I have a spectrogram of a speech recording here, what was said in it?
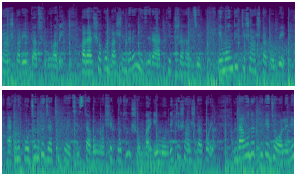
সংস্কারের কাজ শুরু হবে। পাড়ার সকল বাসিন্দারা নিজেদের আর্থিক সাহায্যে এই মন্দিরটি সংস্কার করবে। এখনও পর্যন্ত যা ঠিক হয়েছে, শ্রাবণ মাসের প্রথম সোমবার এই মন্দিরটি সংস্কার করে দামোদর থেকে জল এনে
